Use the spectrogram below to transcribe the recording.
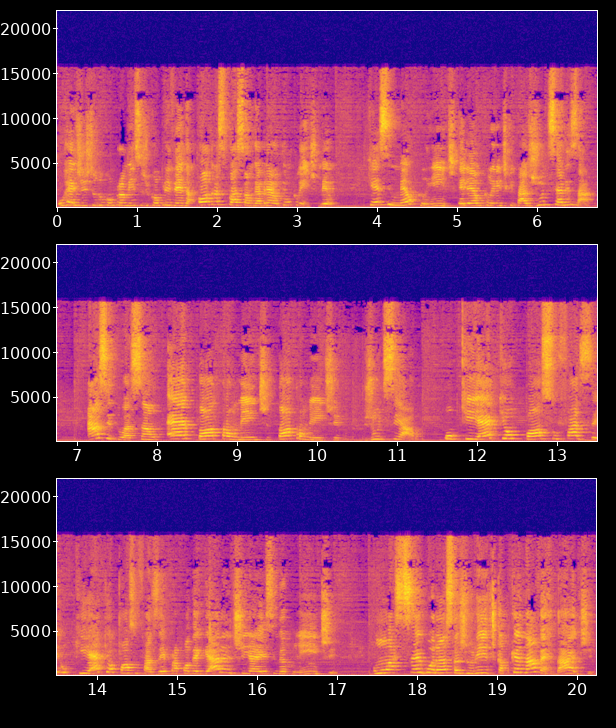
o registro do compromisso de compra e venda. Outra situação, Gabriel, tenho um cliente meu que esse meu cliente, ele é um cliente que está judicializado. A situação é totalmente, totalmente judicial. O que é que eu posso fazer? O que é que eu posso fazer para poder garantir a esse meu cliente uma segurança jurídica? Porque, na verdade,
